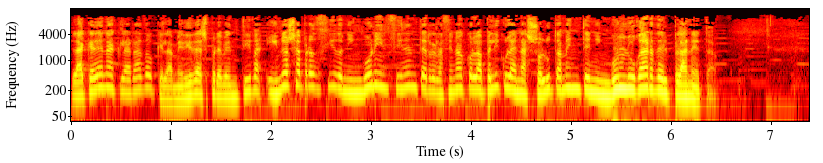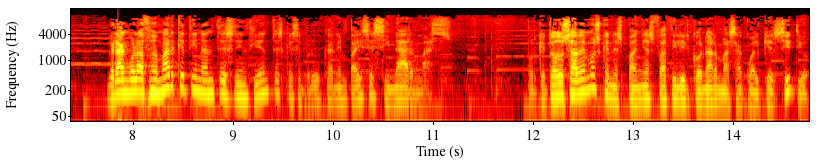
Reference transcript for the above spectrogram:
La cadena ha aclarado que la medida es preventiva y no se ha producido ningún incidente relacionado con la película en absolutamente ningún lugar del planeta. Gran golazo de marketing antes de incidentes que se produzcan en países sin armas. Porque todos sabemos que en España es fácil ir con armas a cualquier sitio.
